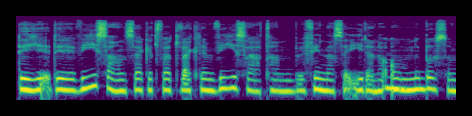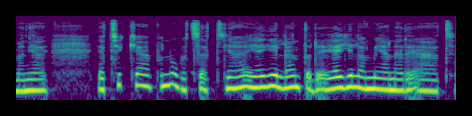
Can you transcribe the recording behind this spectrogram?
Det, det visar han säkert för att verkligen visa att han befinner sig i den här mm. omnibussen. Men jag, jag tycker på något sätt, jag, jag gillar inte det. Jag gillar mer när det är ett,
